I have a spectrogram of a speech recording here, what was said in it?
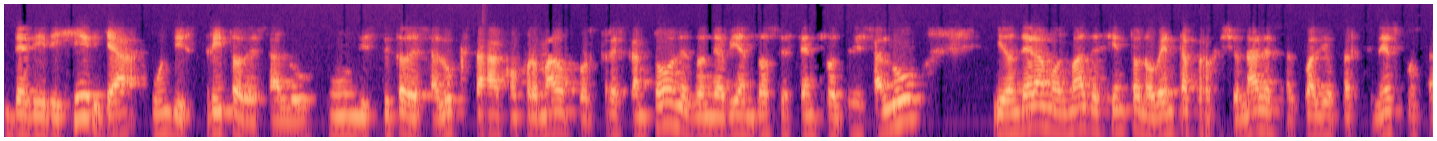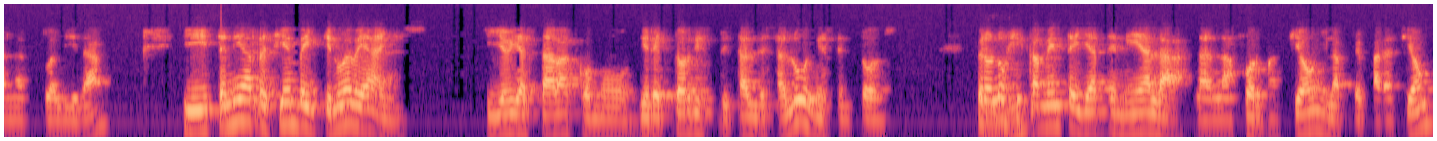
de dirigir ya un distrito de salud, un distrito de salud que estaba conformado por tres cantones, donde habían 12 centros de salud y donde éramos más de 190 profesionales, al cual yo pertenezco hasta en la actualidad. Y tenía recién 29 años y yo ya estaba como director distrital de salud en ese entonces. Pero lógicamente ya tenía la, la, la formación y la preparación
